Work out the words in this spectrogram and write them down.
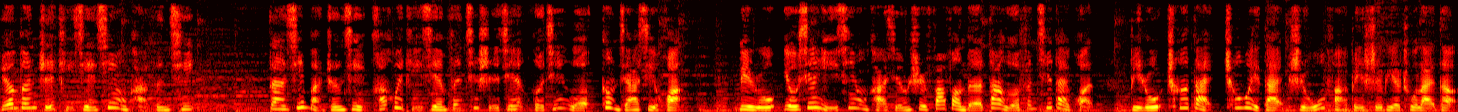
原本只体现信用卡分期，但新版征信还会体现分期时间和金额更加细化。例如，有些以信用卡形式发放的大额分期贷款，比如车贷、车位贷是无法被识别出来的，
